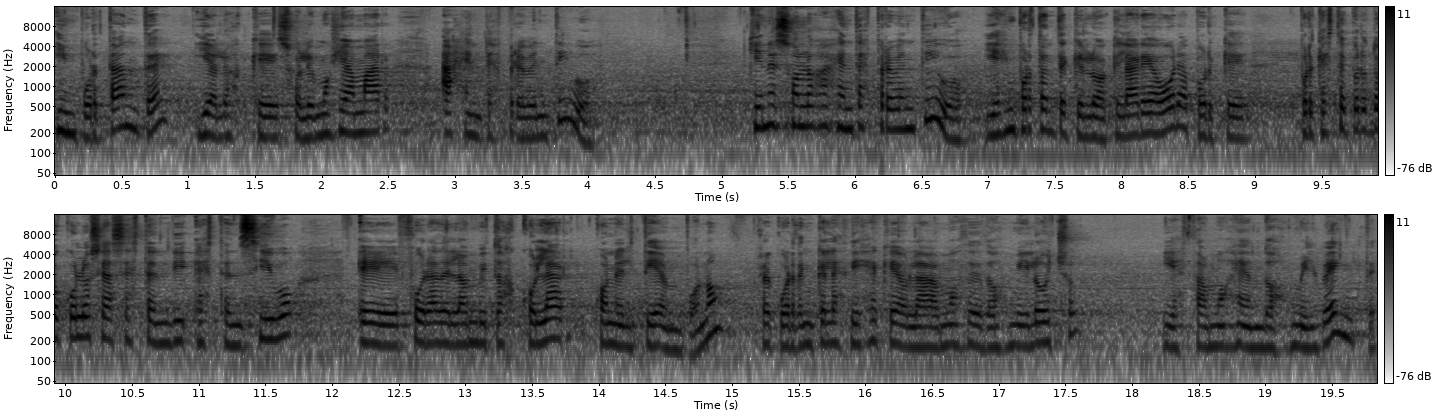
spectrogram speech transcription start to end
importantes y a los que solemos llamar agentes preventivos. ¿Quiénes son los agentes preventivos? Y es importante que lo aclare ahora porque, porque este protocolo se hace extensivo eh, fuera del ámbito escolar con el tiempo. ¿no? Recuerden que les dije que hablábamos de 2008 y estamos en 2020,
